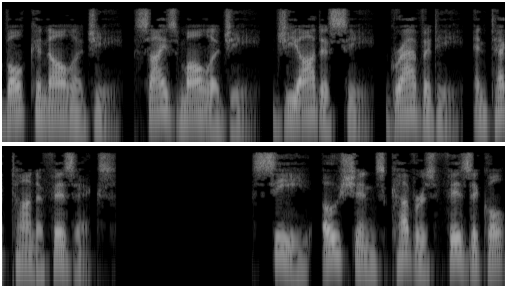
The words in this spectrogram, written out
volcanology, seismology, geodesy, gravity, and tectonophysics. C. Oceans covers physical,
